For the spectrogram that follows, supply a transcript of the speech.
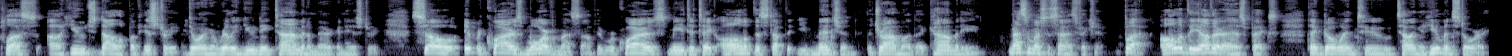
plus a huge dollop of history during a really unique time in American history. So it requires more of myself. It requires me to take all of the stuff that you mentioned the drama, the comedy, not so much the science fiction, but all of the other aspects that go into telling a human story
